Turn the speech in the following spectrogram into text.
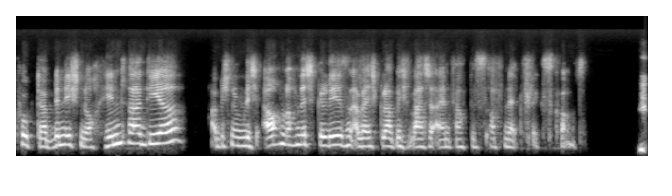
Guck, da bin ich noch hinter dir. Habe ich nämlich auch noch nicht gelesen, aber ich glaube, ich warte einfach, bis es auf Netflix kommt.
